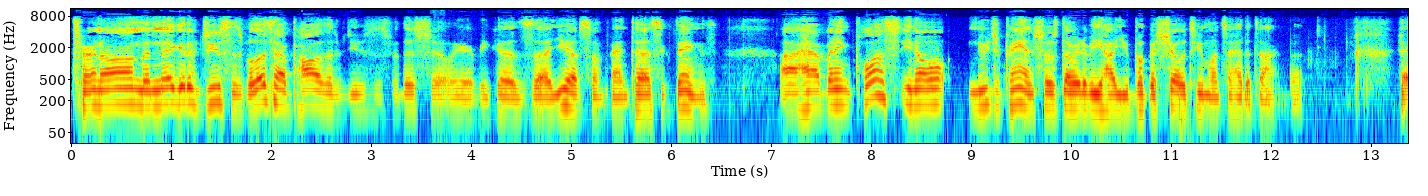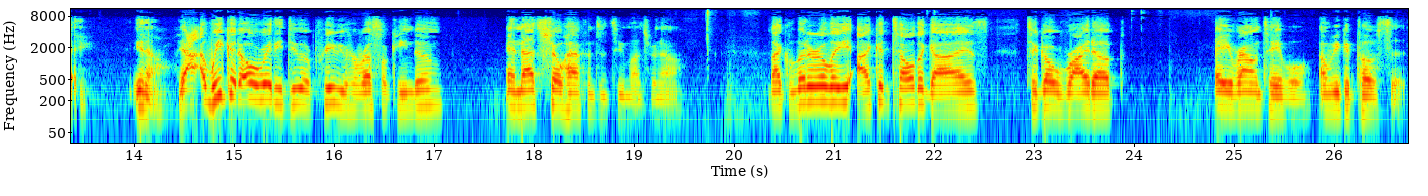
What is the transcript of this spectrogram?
turn on the negative juices, but let's have positive juices for this show here because uh, you have some fantastic things uh, happening. Plus, you know, New Japan shows WWE how you book a show two months ahead of time. But hey, you know, yeah, we could already do a preview for Wrestle Kingdom, and that show happens in two months from now. Like literally, I could tell the guys to go write up a roundtable, and we could post it.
